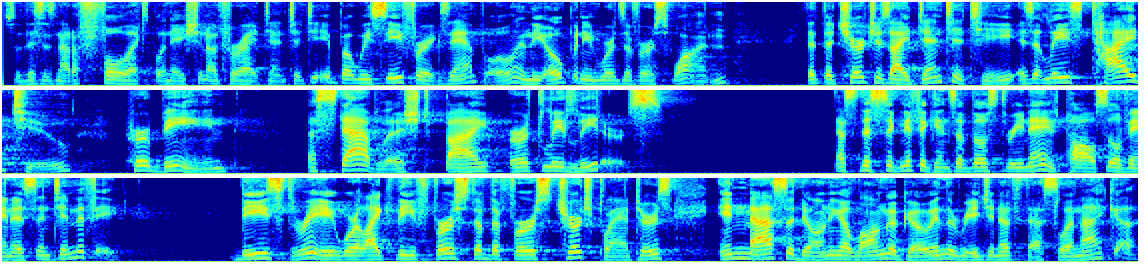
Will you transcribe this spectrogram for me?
So, this is not a full explanation of her identity, but we see, for example, in the opening words of verse 1, that the church's identity is at least tied to her being established by earthly leaders. That's the significance of those three names Paul, Silvanus, and Timothy. These three were like the first of the first church planters in Macedonia long ago in the region of Thessalonica.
